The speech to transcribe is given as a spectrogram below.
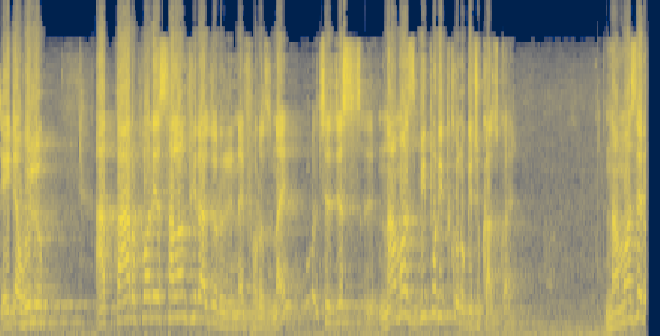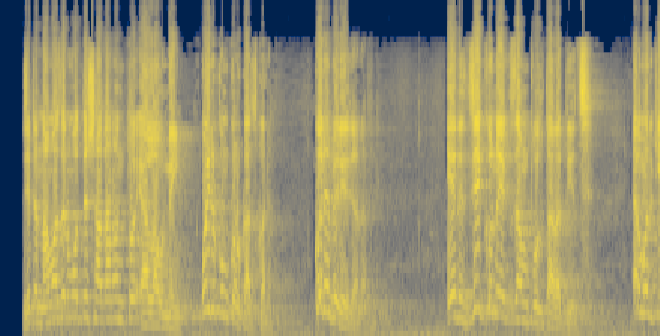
তো এইটা হইল। আর তারপরে সালাম ফিরা জরুরি নাই, ফরজ নাই। বলছে যে নামাজ বিপরীত কোনো কিছু কাজ করে। নামাজের যেটা নামাজের মধ্যে সাধারণত অ্যালাউ নেই ওই রকম কোন কাজ করে। করে বেরিয়ে যান আপনি এর যে কোনো এক্সাম্পল তারা দিয়েছে। এমনকি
